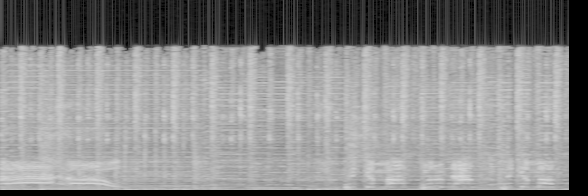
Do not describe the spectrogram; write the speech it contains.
Oh. Pick him up, put him down, pick him up.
